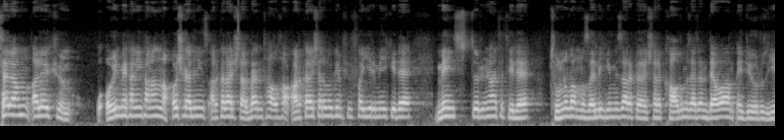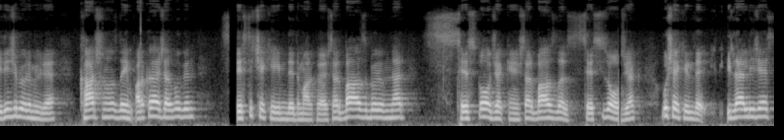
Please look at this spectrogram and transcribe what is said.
Selam aleyküm. Oyun Mekaniği kanalına hoş geldiniz arkadaşlar. Ben Talha. Arkadaşlar bugün FIFA 22'de Manchester United ile turnuvamıza, ligimize arkadaşlar kaldığımız yerden devam ediyoruz. 7. bölümüyle karşınızdayım. Arkadaşlar bugün sesli çekeyim dedim arkadaşlar. Bazı bölümler sesli olacak gençler, bazıları sessiz olacak. Bu şekilde ilerleyeceğiz.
